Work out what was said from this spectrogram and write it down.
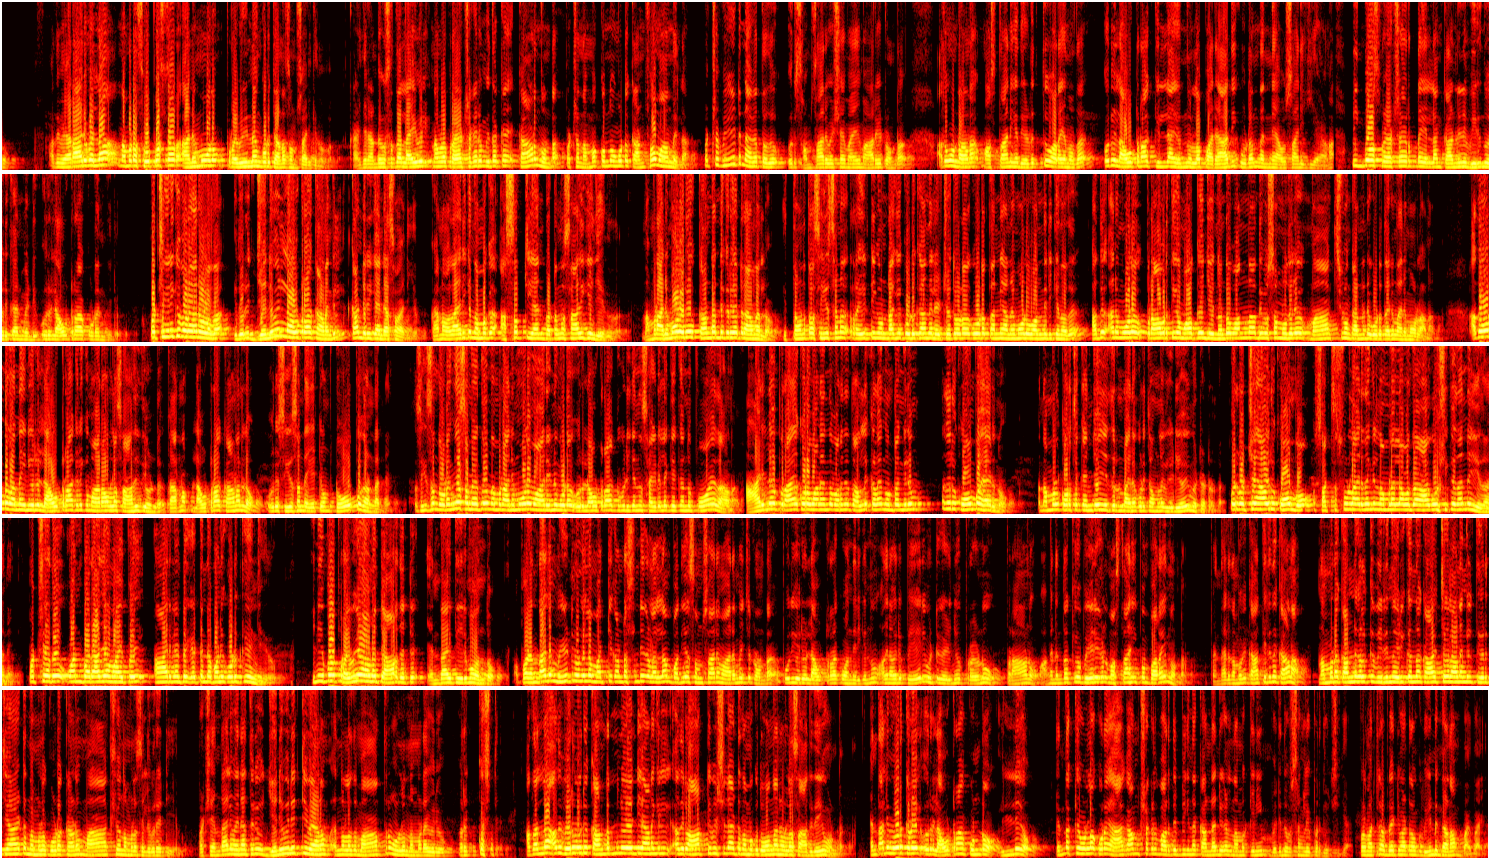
അത് വേറെ ആരുമല്ല നമ്മുടെ സൂപ്പർ സ്റ്റാർ അനുമോളും പ്രവീണിനെയും കുറിച്ചാണ് സംസാരിക്കുന്നത്. കഴിഞ്ഞ രണ്ട് ദിവസത്തെ ലൈവിൽ നമ്മുടെ പ്രേക്ഷകരും ഇതൊക്കെ കാണുന്നുണ്ട്. പക്ഷെ നമുക്കൊന്നും അങ്ങോട്ട് കൺഫേം ആവുന്നില്ല. പക്ഷെ വീടിനകത്തത് ഒരു സംസാര വിഷയമായി മാറിയിട്ടുണ്ട്. അതുകൊണ്ടാണ് മസ്താനി അത് എടുത്തു പറയുന്നത് ഒരു ലവ് ട്രാക്ക് ഇല്ല എന്നുള്ള പരാതി ഉടൻ തന്നെ അവസാനിക്കുകയാണ്. ബിഗ് ബോസ് പ്രേക്ഷകരുടെ എല്ലാം കണ്ണിന് വിരുന്നൊരുക്കാൻ വേണ്ടി ഒരു ലവ് ട്രാക്ക് ഉടൻ വരും. പക്ഷേ എനിക്ക് പറയാനുള്ളത് ഇതൊരു ജെനുവിൻ ലവ് ട്രാക്ക് ആണെങ്കിൽ കണ്ടിരിക്കാൻ രസമായിരിക്കും. കാരണം അതായിരിക്കും നമുക്ക് അക്സെപ്റ്റ് ചെയ്യാൻ പെട്ടെന്ന് സാധിക്കുകയും ചെയ്യുന്നത്. നമ്മുടെ അനുമോൾ ഒരു കണ്ടന്റ് ക്രിയേറ്റർ ആണല്ലോ. ഇത്തവണത്തെ സീസൺ റേറ്റിംഗ് ഉണ്ടാക്കി കൊടുക്കാൻ ലക്ഷ്യത്തോടെ കൂടെ തന്നെ അനുമോൾ വന്നിരിക്കുന്നത്. അത് അനുമോൾ പ്രാവർത്തികമാക്കുകയും ചെയ്യുന്നുണ്ട്. വന്ന ദിവസം മുതൽ മാക്സിമം കണ്ടന്റ് കൊടുത്തേക്കുന്ന അനുമോളാണ്. അതുകൊണ്ട് തന്നെ ഇനി ഒരു ലവ് ട്രാക്കിലേക്ക് മാറാനുള്ള സാധ്യതയുണ്ട്. കാരണം ലവ് ട്രാക്ക് ആണല്ലോ ഒരു സീസണിന്റെ ഏറ്റവും ടോപ്പ് കണ്ടന്റ് സീസൺ തുടങ്ങിയ സമയത്ത് നമ്മുടെ അനുമോളും ആര്യനും കൂടെ ഒരു ലവ് ട്രാക്ക് പിടിക്കുന്ന സൈഡിലേക്കൊക്കെ ഒന്ന് പോയതാണ്. ആര്യന് പ്രായക്കുറവാണെന്ന് പറഞ്ഞ് തള്ളിക്കളയുന്നുണ്ടെങ്കിലും അതൊരു കോംബോ ആയിരുന്നു. നമ്മൾ കുറച്ചൊക്കെ എൻജോയ് ചെയ്തിട്ടുണ്ട്. അതിനെക്കുറിച്ച് നമ്മൾ വീഡിയോയും ഇട്ടിട്ടുണ്ട്. ഒരു പക്ഷേ ആ ഒരു കോംബോ സക്സസ്ഫുൾ ആയിരുന്നെങ്കിൽ നമ്മളെല്ലാം അത് ആഘോഷിക്കുക തന്നെ ചെയ്താനെ പക്ഷേ അത് വൻ പരാജയമായി പോയി എട്ടിന്റെ എട്ടിന്റെ പണി കൊടുക്കുകയും ചെയ്തു. ഇനിയിപ്പോൾ പ്രവീണാണ് ടാർഗറ്റ്. എന്തായി തീരുമോ എന്തോ. അപ്പോൾ എന്തായാലും വീട്ടിനുള്ളിലെ മറ്റ് കണ്ടസ്റ്റന്റുകളെല്ലാം പതിയെ സംസാരം ആരംഭിച്ചിട്ടുണ്ട്. പുതിയൊരു ലവ് ട്രാക്ക് വന്നിരിക്കുന്നു. അതിനവർ പേര് വിട്ട് കഴിഞ്ഞു. പ്രണു പ്രാണു അങ്ങനെ എന്തൊക്കെയോ പേരുകൾ മസ്താനി ഇപ്പം പറയുന്നുണ്ട്. അപ്പോൾ എന്തായാലും നമുക്ക് കാത്തിരുന്ന് കാണാം. നമ്മുടെ കണ്ണുകൾക്ക് വിരുന്നൊരുക്കുന്ന കാഴ്ചകളാണെങ്കിൽ തീർച്ചയായിട്ടും നമ്മളെ കൂടെ കാണും. മാക്സിമം നമ്മൾ സെലിബ്രേറ്റ് ചെയ്യും. പക്ഷേ എന്തായാലും അതിനകത്തൊരു ജെനുവിനിറ്റി വേണം എന്നുള്ളത് മാത്രമേ ഉള്ളൂ നമ്മുടെ ഒരു റിക്വസ്റ്റ് അതല്ല അത് വെറും ഒരു കണ്ടന്റിന് വേണ്ടിയാണെങ്കിൽ അതൊരു ആർട്ടിഫിഷ്യലായിട്ട് നമുക്ക് തോന്നാനുള്ള സാധ്യതയും ഉണ്ട്. എന്തായാലും ഇവർക്കിടയിൽ ഒരു ലവ് ട്രാക്ക് ഉണ്ടോ? ഇല്ലയോ? എന്നൊക്കെയുള്ള കുറേ ആകാംക്ഷകൾ വർദ്ധിപ്പിക്കുന്ന കണ്ടന്റുകൾ നമുക്കിനിയും വരും ദിവസങ്ങളിൽ പ്രതീക്ഷിക്കാം. അപ്പോൾ മറ്റൊരു അപ്ഡേറ്റുമായിട്ട് നമുക്ക് വീണ്ടും കാണാം. Bye bye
